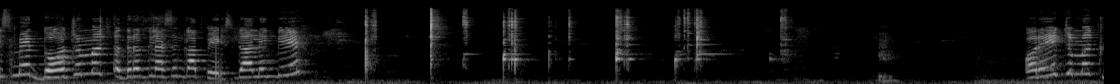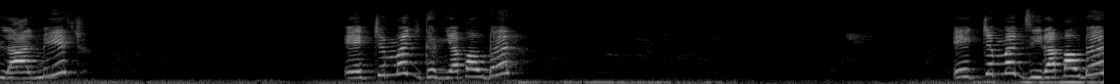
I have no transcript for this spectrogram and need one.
इसमें दो चम्मच अदरक लहसुन का पेस्ट डालेंगे और एक चम्मच लाल मिर्च, एक चम्मच धनिया पाउडर, एक चम्मच जीरा पाउडर,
